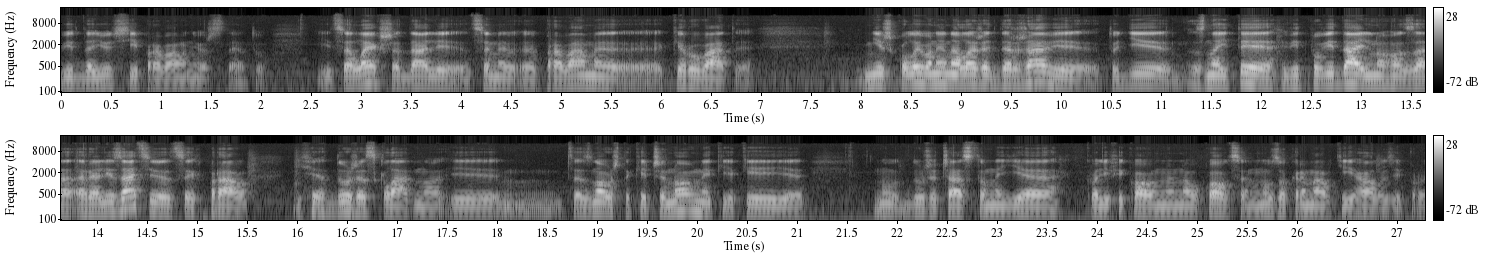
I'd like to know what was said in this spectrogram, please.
віддають всі права університету. І це легше далі цими е, правами керувати. Ніж коли вони належать державі, тоді знайти відповідального за реалізацію цих прав є дуже складно. І це знову ж таки чиновник, який е, ну, дуже часто не є кваліфікованим науковцем, ну, зокрема в тій галузі, про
